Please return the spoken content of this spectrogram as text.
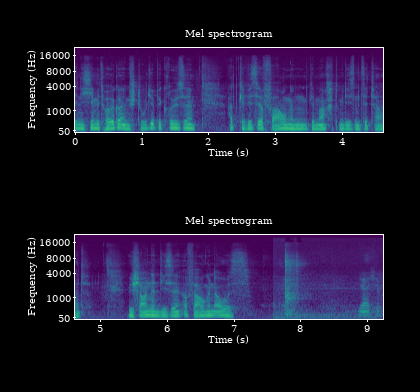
den ich hier mit Holger im Studio begrüße, hat gewisse Erfahrungen gemacht mit diesem Zitat. Wie schauen denn diese Erfahrungen aus? Ja, ich habe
